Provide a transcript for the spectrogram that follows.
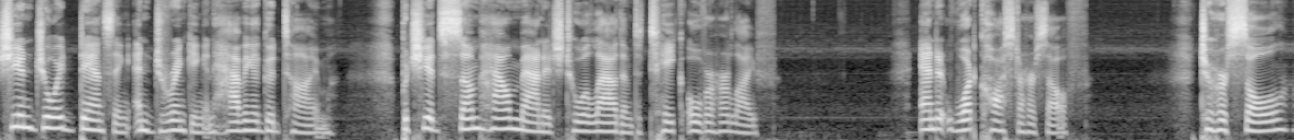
She enjoyed dancing and drinking and having a good time, but she had somehow managed to allow them to take over her life. And at what cost to herself? to her soul,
